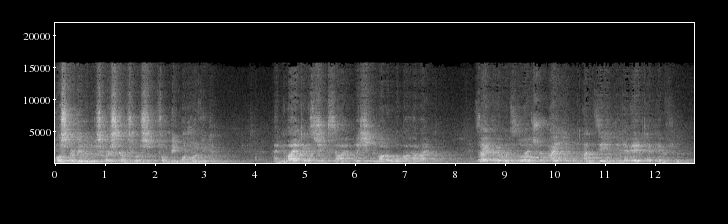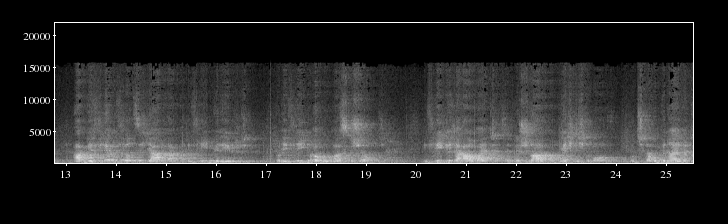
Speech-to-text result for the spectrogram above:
Aus der Rede des Reichskanzlers von Bethmann-Hollweg. Ein gewaltiges Schicksal bricht über Europa herein. Seit wir uns Deutsche Reich und Ansehen in der Welt erkämpften, haben wir 44 Jahre lang in Frieden gelebt und den Frieden Europas geschirmt. In friedlicher Arbeit sind wir stark und mächtig geworden und darum beneidet.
